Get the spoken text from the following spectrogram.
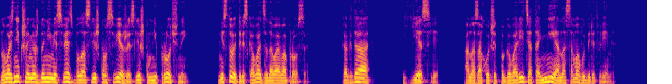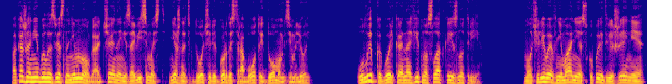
Но возникшая между ними связь была слишком свежей, слишком непрочной. Не стоит рисковать, задавая вопросы. Когда, если она захочет поговорить, а Тони она сама выберет время. Пока же о ней было известно немного, отчаянная независимость, нежность к дочери, гордость работой, домом, землей. Улыбка, горькая на вид, но сладкая изнутри. Молчаливое внимание, скупые движения,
